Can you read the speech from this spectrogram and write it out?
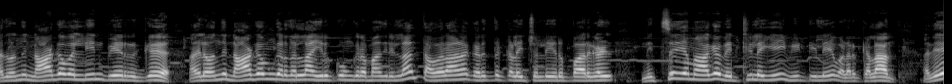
அது வந்து நாகவல்லின்னு பேர் இருக்குது அதில் வந்து நாகம்ங்கிறதெல்லாம் இருக்குங்கிற மாதிரிலாம் தவறான கருத்துக்களை சொல்லி இருப்பார்கள். நிச்சயமாக வெற்றிலையை வீட்டிலே வளர்க்கலாம். அதே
